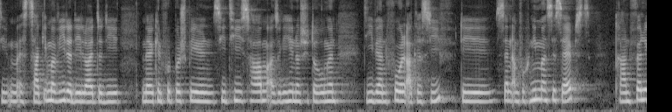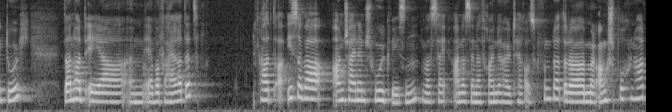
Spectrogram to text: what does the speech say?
Die, es sagt immer wieder, die Leute, die American Football spielen, CTs haben, also Gehirnerschütterungen, die werden voll aggressiv, die sind einfach nicht mehr sie selbst dran völlig durch. Dann hat er, ähm, er war verheiratet, hat, ist aber anscheinend schwul gewesen, was einer seiner Freunde halt herausgefunden hat oder mal angesprochen hat.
